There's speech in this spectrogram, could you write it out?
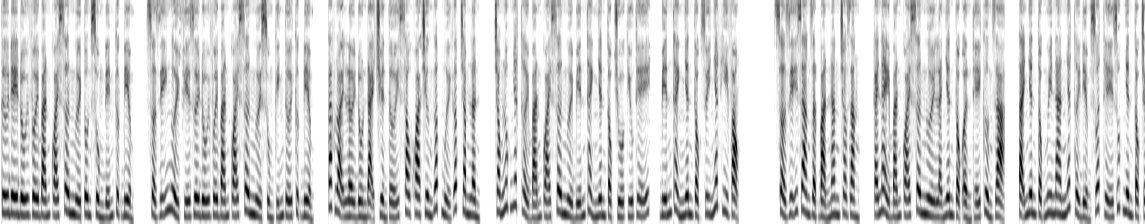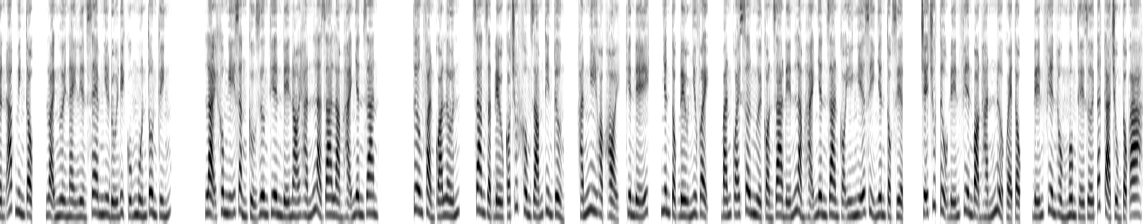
Tứ đế đối với bán quái sơn người tôn sùng đến cực điểm, sở dĩ người phía dưới đối với bán quái sơn người sùng kính tới cực điểm, các loại lời đồn đại truyền tới sau khoa trương gấp 10 gấp trăm lần, trong lúc nhất thời bán quái sơn người biến thành nhân tộc chúa cứu thế, biến thành nhân tộc duy nhất hy vọng. Sở dĩ Giang giật bản năng cho rằng, cái này bán quái sơn người là nhân tộc ẩn thế cường giả, tại nhân tộc nguy nan nhất thời điểm xuất thế giúp nhân tộc trấn áp minh tộc, loại người này liền xem như đối địch cũng muốn tôn kính. Lại không nghĩ rằng cửu dương thiên đế nói hắn là ra làm hại nhân gian. Tương phản quá lớn, Giang giật đều có chút không dám tin tưởng, hắn nghi hoặc hỏi, thiên đế, nhân tộc đều như vậy, bán quái sơn người còn ra đến làm hại nhân gian có ý nghĩa gì nhân tộc diệt, trễ chút tựu đến phiên bọn hắn nửa quẻ tộc, đến phiên hồng mông thế giới tất cả chủng tộc A.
